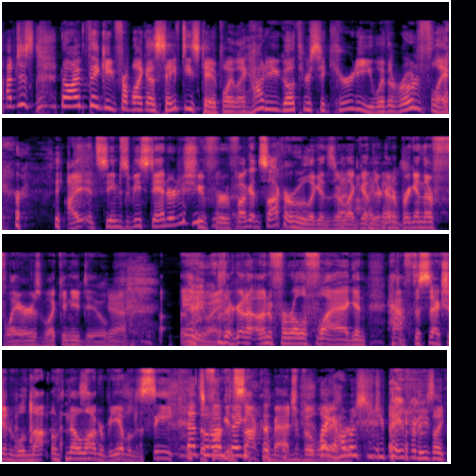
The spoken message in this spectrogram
I'm just no. I'm thinking from like a safety standpoint. Like, how do you go through security with a road flare? I, it seems to be standard issue for fucking soccer hooligans. They're like, I they're going to bring in their flares. What can you do? yeah. Anyway, they're going to unfurl a flag, and half the section will not no longer be able to see That's the fucking soccer match. But like, how much did you pay for these like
